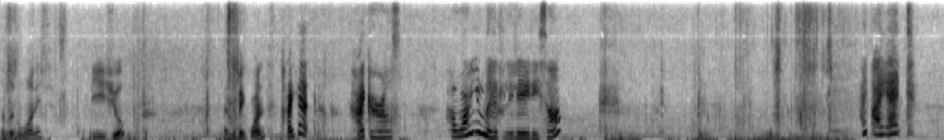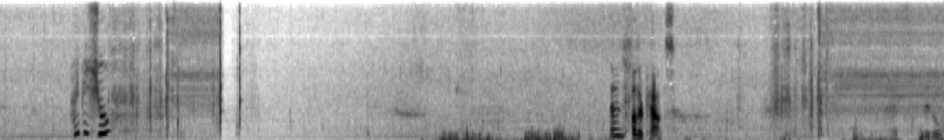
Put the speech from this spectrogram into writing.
The little one is Bijou. And the big one's Paillette. Hi, girls. How are you lovely ladies, huh? Paillette. Hi, Bijou. And other cows. That's little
